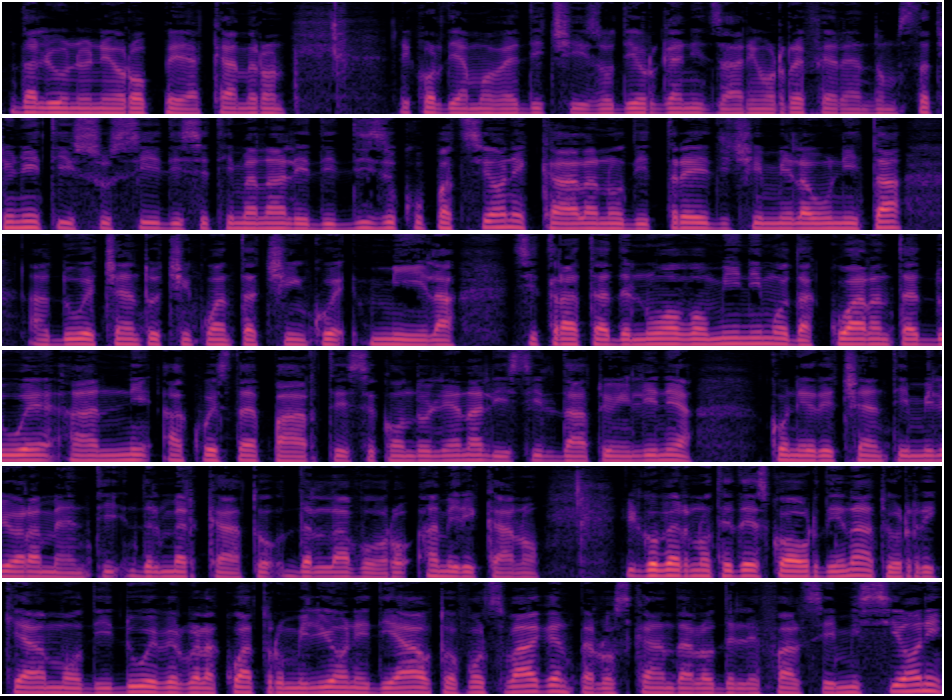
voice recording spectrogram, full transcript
dall'Unione Europea. Cameron ricordiamo, aveva deciso di organizzare un referendum. Stati Uniti i sussidi settimanali di disoccupazione calano di 13.000 unità a 255.000. Si tratta del nuovo minimo da 42 anni a questa parte. Secondo gli analisti il dato è in linea con i recenti miglioramenti del mercato del lavoro americano. Il governo tedesco ha ordinato il richiamo di 2,4 milioni di auto Volkswagen per lo scandalo delle false emissioni.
